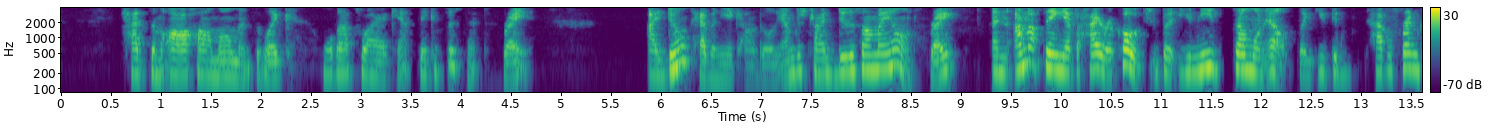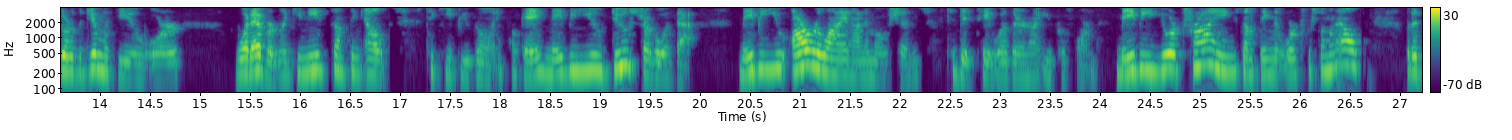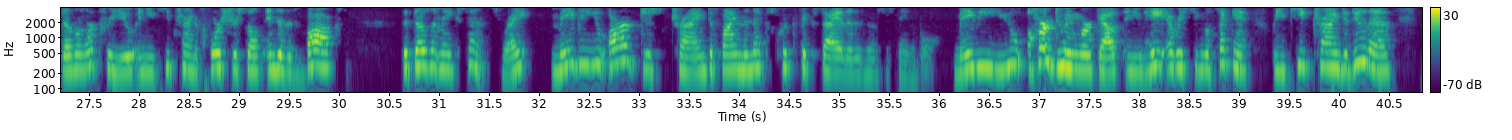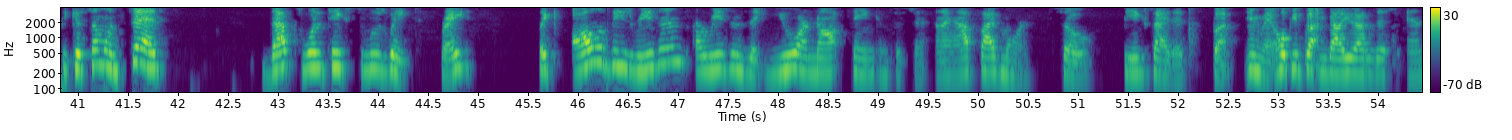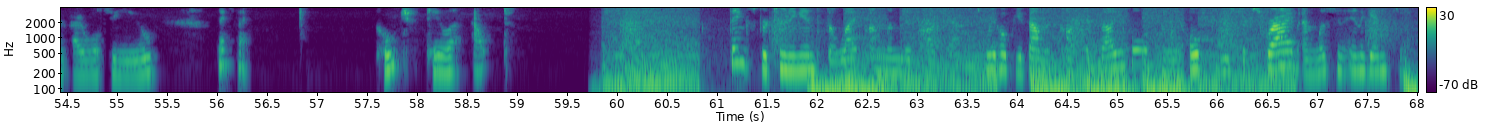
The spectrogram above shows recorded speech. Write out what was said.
had some aha moments of like, well, that's why I can't stay consistent, right? I don't have any accountability. I'm just trying to do this on my own, right? And I'm not saying you have to hire a coach, but you need someone else. Like you could have a friend go to the gym with you or whatever. Like you need something else to keep you going, okay? Maybe you do struggle with that. Maybe you are relying on emotions to dictate whether or not you perform. Maybe you're trying something that worked for someone else, but it doesn't work for you, and you keep trying to force yourself into this box that doesn't make sense, right? Maybe you are just trying to find the next quick fix diet that isn't sustainable. Maybe you are doing workouts and you hate every single second, but you keep trying to do them because someone said that's what it takes to lose weight, right? Like all of these reasons are reasons that you are not staying consistent. And I have five more. So be excited. But anyway, I hope you've gotten value out of this and I will see you next time. Coach Kayla out. Thanks for tuning in to the Life Unlimited podcast. We hope you found this content valuable and we hope you subscribe and listen in again soon.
